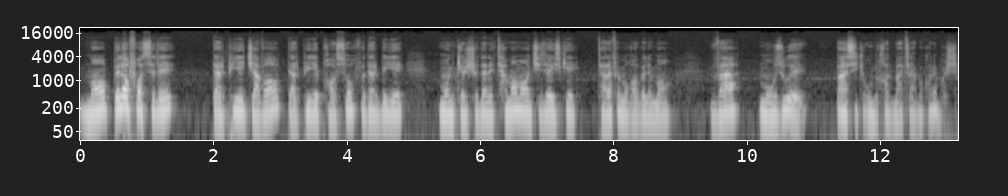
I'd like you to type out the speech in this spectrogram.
ما بلا فاصله در پی جواب در پی پاسخ و در پی منکر شدن تمام آن چیزایی است که طرف مقابل ما و موضوع بحثی که او می‌خواد مطرح بکنه باشیم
